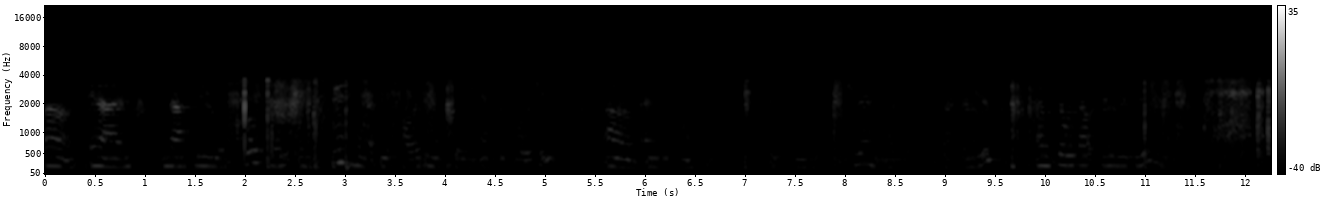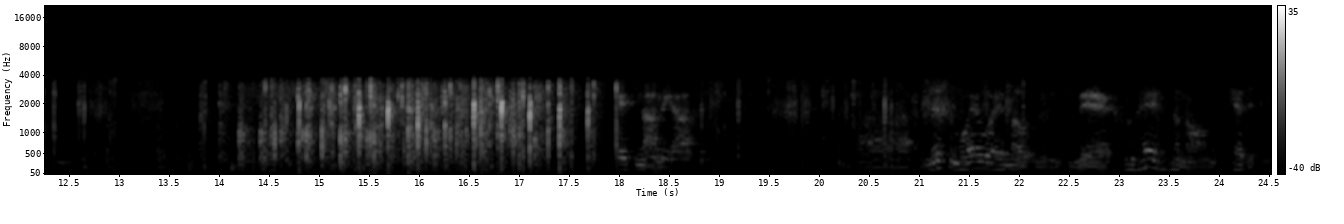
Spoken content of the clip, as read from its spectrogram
Um, and Matthew Williford is a student here at Butte College and is studying anthropology um, and just wants to explain his culture and what his background is. Um, so without further ado, Etnamiat. Nismwewe mountain me kuhehnanon hedity.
